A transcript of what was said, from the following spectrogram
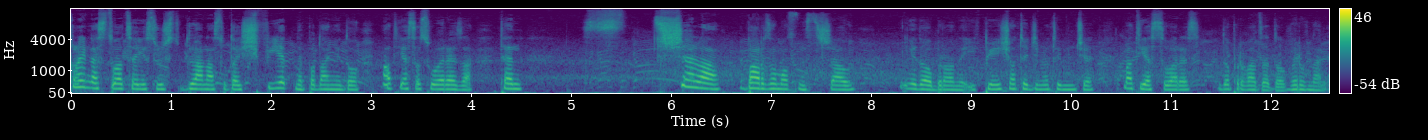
Kolejna sytuacja jest już dla nas tutaj świetne podanie do Matiasa Suareza. Ten strzela bardzo mocny strzał, nie do obrony i w 59 minucie Matias Suarez doprowadza do wyrównania.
